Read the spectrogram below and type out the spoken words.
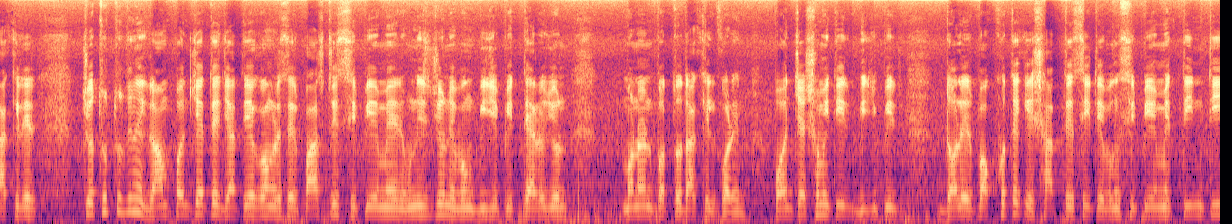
দাখিলের চতুর্থ দিনে গ্রাম পঞ্চায়েতে জাতীয় কংগ্রেসের পাঁচটি, সিপিএমের উনিশ জন এবং বিজেপির তেরো জন মনোনয়নপত্র দাখিল করেন। পঞ্চায়েত সমিতির বিজেপির দলের পক্ষ থেকে সাতটি সিট এবং সিপিএমের তিনটি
